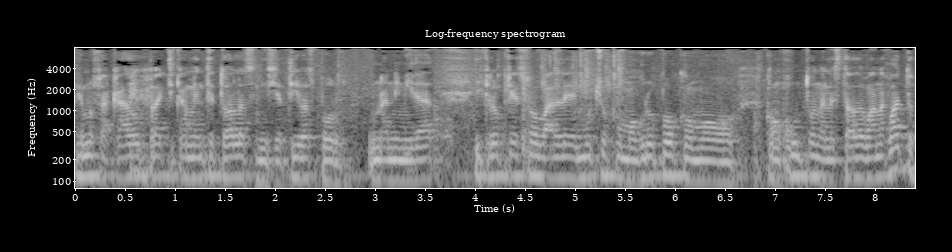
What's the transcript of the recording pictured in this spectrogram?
Hemos sacado prácticamente todas las iniciativas por unanimidad y creo que eso vale mucho como grupo, como conjunto en el estado de Guanajuato.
